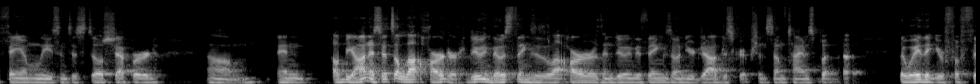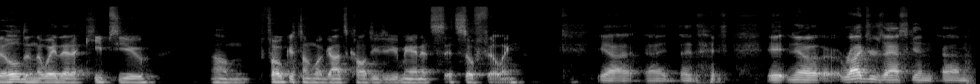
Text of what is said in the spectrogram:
families and to still shepherd. Um, and I'll be honest, it's a lot harder. Doing those things is a lot harder than doing the things on your job description sometimes. But the, the way that you're fulfilled and the way that it keeps you um, focused on what God's called you to do, man, it's it's so filling. Yeah, I, I, it, you know, Roger's asking, um,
